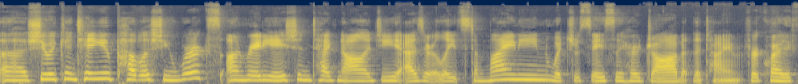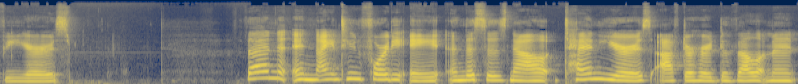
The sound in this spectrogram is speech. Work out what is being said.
Uh, she would continue publishing works on radiation technology as it relates to mining, which was basically her job at the time for quite a few years. Then in 1948, and this is now 10 years after her development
